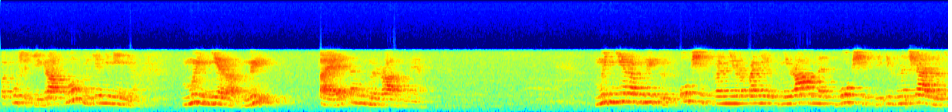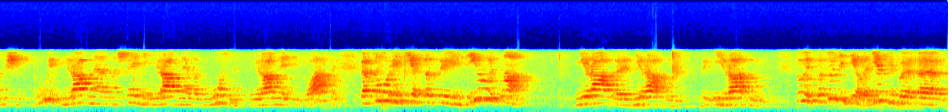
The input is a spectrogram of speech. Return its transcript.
послушайте, игра слов, но тем не менее, мы не равны, поэтому мы разные. Мы не равны, то есть общество, неравно- неравность в обществе изначально существует, неравное отношение, неравные возможности, неравные ситуации, которые социализируют нас нерав, э, неравными, э, неравными. То есть, по сути дела, если бы э,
